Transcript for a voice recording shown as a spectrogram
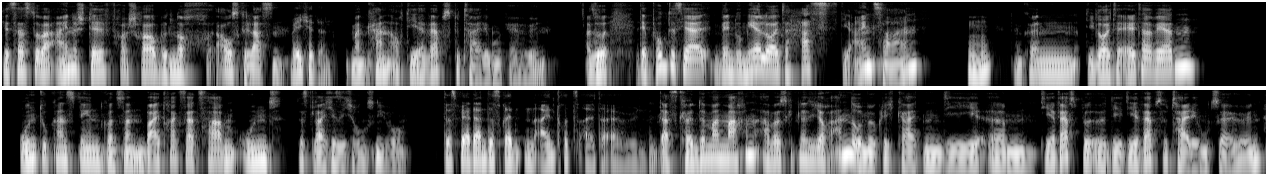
jetzt hast du aber eine Stellschraube noch ausgelassen. Welche denn? Man kann auch die Erwerbsbeteiligung erhöhen. Also der Punkt ist ja, wenn du mehr Leute hast, die einzahlen, mhm. dann können die Leute älter werden, und du kannst den konstanten Beitragssatz haben und das gleiche Sicherungsniveau. Das wäre dann das Renteneintrittsalter erhöhen. Das könnte man machen, aber es gibt natürlich auch andere Möglichkeiten, die, ähm, die, Erwerbsbe die, die Erwerbsbeteiligung zu erhöhen.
